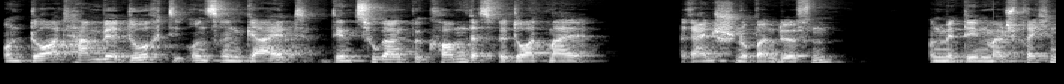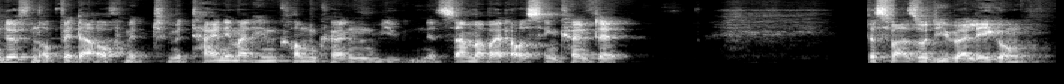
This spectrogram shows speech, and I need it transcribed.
Und dort haben wir durch die, unseren Guide den Zugang bekommen, dass wir dort mal reinschnuppern dürfen und mit denen mal sprechen dürfen, ob wir da auch mit, mit Teilnehmern hinkommen können, wie eine Zusammenarbeit aussehen könnte. Das war so die Überlegung.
